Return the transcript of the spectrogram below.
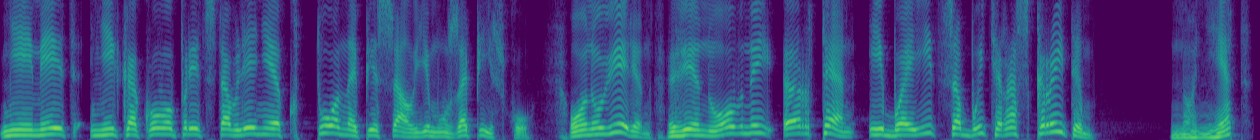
не имеет никакого представления, кто написал ему записку. Он уверен, виновный Эртен и боится быть раскрытым. Но нет.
